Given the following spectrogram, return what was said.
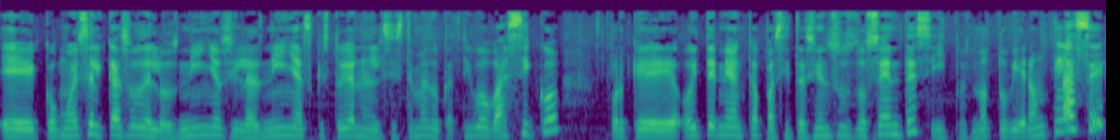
Eh, como es el caso de los niños y las niñas que estudian en el sistema educativo básico, porque hoy tenían capacitación sus docentes y pues no tuvieron clase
